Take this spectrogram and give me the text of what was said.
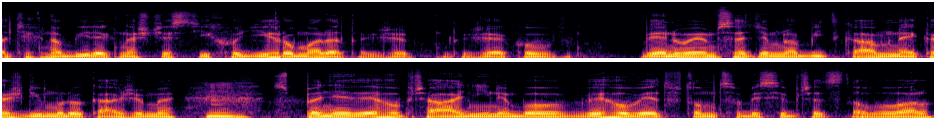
a těch nabídek naštěstí chodí hromada, takže, takže jako věnujeme se těm nabídkám, ne každému dokážeme hmm. splnit jeho přání nebo vyhovět v tom, co by si představoval.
